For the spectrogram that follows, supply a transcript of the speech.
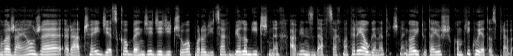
uważają, że raczej dziecko będzie dziedziczyło po rodzicach biologicznych, a więc dawcach materiału genetycznego i tutaj już komplikuje to sprawę.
